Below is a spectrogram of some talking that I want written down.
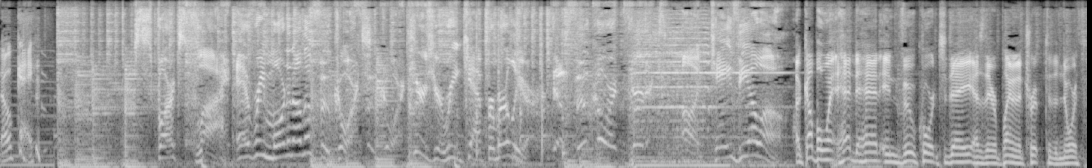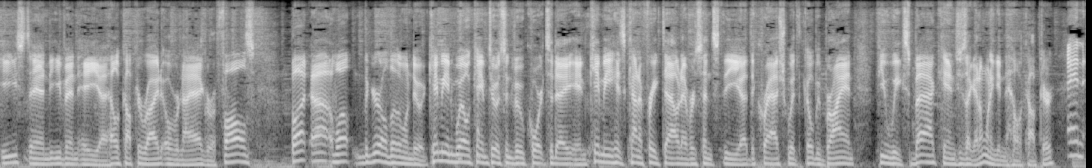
So- Okay. Sparks fly every morning on the VOO Court. Here's your recap from earlier. The VOO Court verdict on KVOO. A couple went head to head in VOO Court today as they were planning a trip to the Northeast and even a uh, helicopter ride over Niagara Falls. But, uh, well, the girl doesn't want to do it. Kimmy and Will came to us in VOO Court today, and Kimmy has kind of freaked out ever since the uh, the crash with Kobe Bryant a few weeks back. And she's like, I don't want to get in a helicopter. And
